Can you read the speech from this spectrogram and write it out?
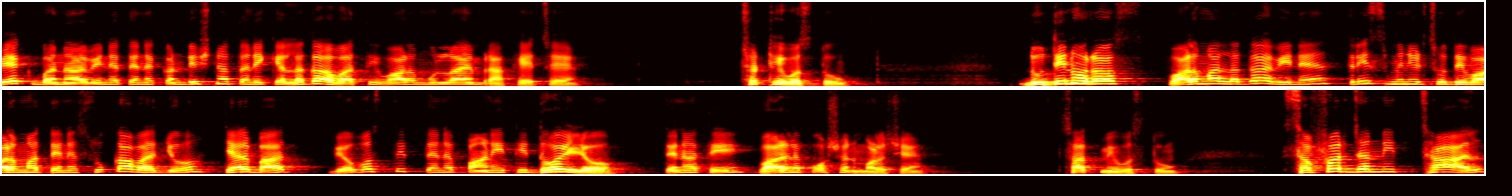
પેક બનાવીને તેને કંડિશનર તરીકે લગાવવાથી વાળ મુલાયમ રાખે છે. છઠ્ઠી વસ્તુ, દૂધીનો રસ વાળમાં લગાવીને ત્રીસ મિનિટ સુધી વાળમાં તેને સુકાવા દો ત્યારબાદ વ્યવસ્થિત તેને પાણીથી ધોઈ લો તેનાથી વાળને પોષણ મળશે. સાતમી વસ્તુ. સફરજનની છાલ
